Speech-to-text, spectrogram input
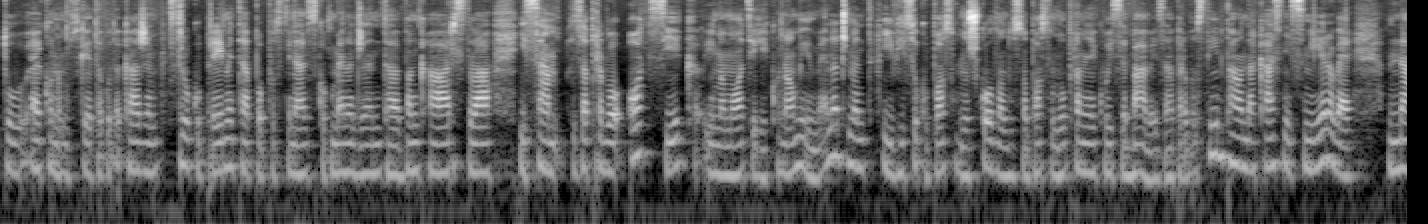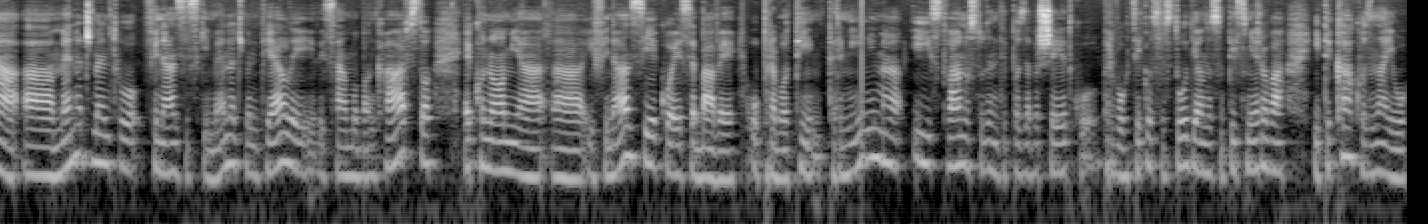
tu ekonomsku, tako da kažem, struku predmeta poput finansijskog menadžmenta, bankarstva i sam zapravo ocijek, imamo ocijek ekonomiju i menadžment i visoku poslovnu školu, odnosno poslovno upravljanje koji se bave zapravo s tim, pa onda kasnije smjerove na menadžmentu, finansijski menadžment, jeli, ili samo bankarstvo, ekonomija uh, i financije koje se bave upravo tim terminima i stvarno studenti po završetku prvog ciklusa studija, odnosno ti smjerova i te kako znaju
